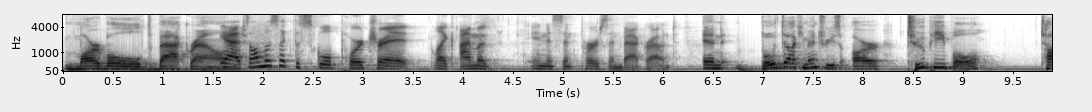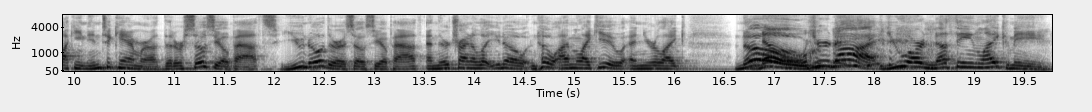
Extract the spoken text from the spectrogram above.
marbled background. Yeah, it's almost like the school portrait, like I'm a innocent person background. And both documentaries are two people talking into camera that are sociopaths. You know they're a sociopath, and they're trying to let you know, no, I'm like you. And you're like, no, No. you're not. you are nothing like me.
